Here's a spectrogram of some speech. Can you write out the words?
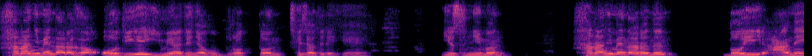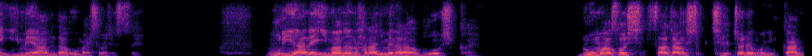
하나님의 나라가 어디에 임해야 되냐고 물었던 제자들에게 예수님은 하나님의 나라는 너희 안에 임해야 한다고 말씀하셨어요. 우리 안에 임하는 하나님의 나라가 무엇일까요? 로마서 14장 17절에 보니까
